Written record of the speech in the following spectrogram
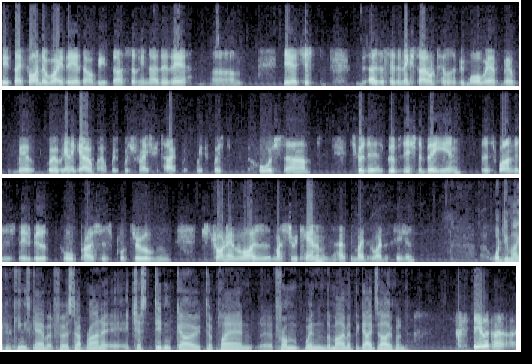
if they find their way there, they'll be they'll certainly know they're there. Um, yeah, it's just as I said, the next start will tell us a bit more where where where, where we're going to go and which race we take with which horse. Um, it's good a good position to be in, but it's one that just need a bit of thought process put through and just try and analyse it as much as we can and hope we make the right decision. What do you make of King's Gambit first up run? It just didn't go to plan uh, from when the moment the gates opened. Yeah, look, I,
